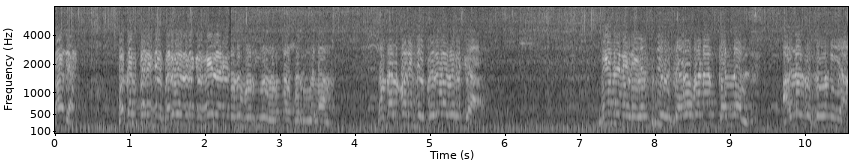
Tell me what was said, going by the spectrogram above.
வாங்க. முதல் பரிசை பெறுவதற்கு வீரநீர் பொருள் ஒழுங்கா பொருளா முதல் பரிசை பெறுவதற்கு மீனநீர் எஸ்பி சரவணன் கண்ணல் அல்லது சோனியா.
